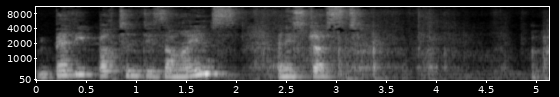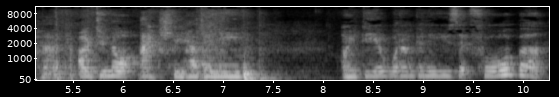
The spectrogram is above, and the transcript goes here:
Belly Button Designs and it's just a pad. I do not actually have any idea what I'm going to use it for, but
